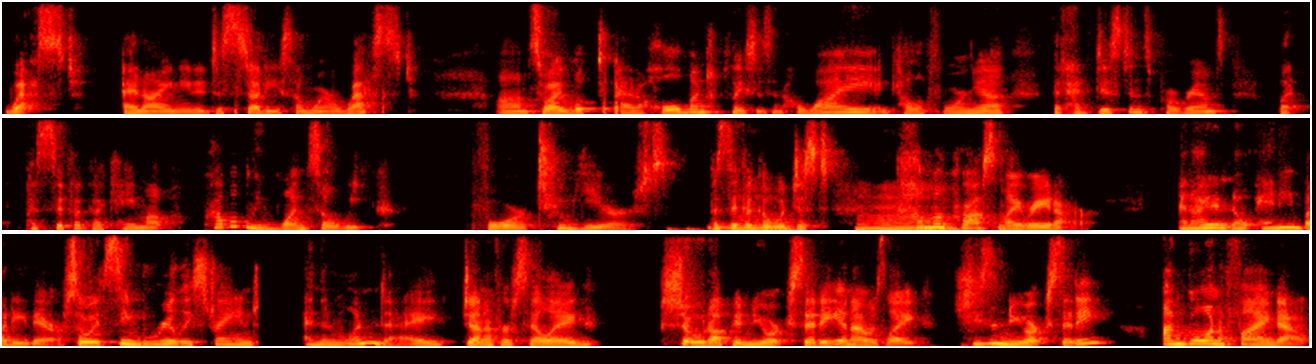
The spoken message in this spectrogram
west and I needed to study somewhere west um, so I looked at a whole bunch of places in Hawaii and California that had distance programs, but Pacifica came up probably once a week for two years. Pacifica would hmm. just hmm. come across my radar and I didn't know anybody there. So it seemed really strange. And then one day, Jennifer Selig showed up in New York City and I was like, she's in New York City? I'm going to find out.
